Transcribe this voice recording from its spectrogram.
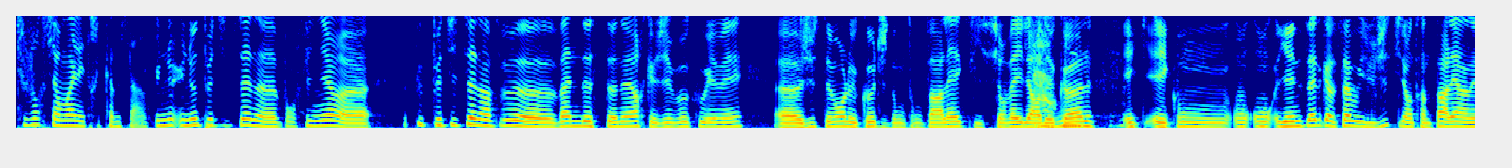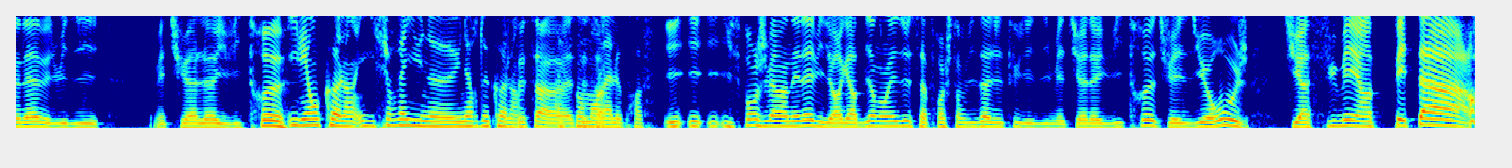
toujours sur moi, les trucs comme ça. Une, une autre petite scène pour finir, euh, toute petite scène un peu euh, Van de Stoner que j'ai beaucoup aimé. Euh, justement, le coach dont on parlait qui surveille l'heure Ah de oui. colle et, et qu'on, on- on- il y a une scène comme ça où juste il est en train de parler à un élève et lui dit mais tu as l'œil vitreux. Il est en colle, hein. il surveille une, une heure de colle. hein, C'est ça, à ce moment-là, le prof. Il, il- il- il se penche vers un élève, il le regarde bien dans les yeux, s'approche son visage et tout. Il lui dit Mais tu as l'œil vitreux, tu as les yeux rouges, tu as fumé un pétard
